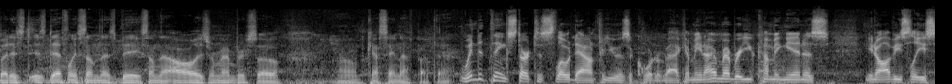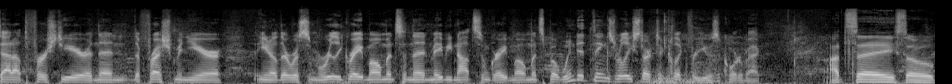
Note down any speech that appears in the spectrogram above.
but it's it's definitely something that's big, something that I always remember. So um, can't say enough about that. When did things start to slow down for you as a quarterback? I mean, I remember you coming in as, you know, obviously you sat out the first year, and then the freshman year, you know, there was some really great moments, and then maybe not some great moments. But when did things really start to click for you as a quarterback? I'd say so.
